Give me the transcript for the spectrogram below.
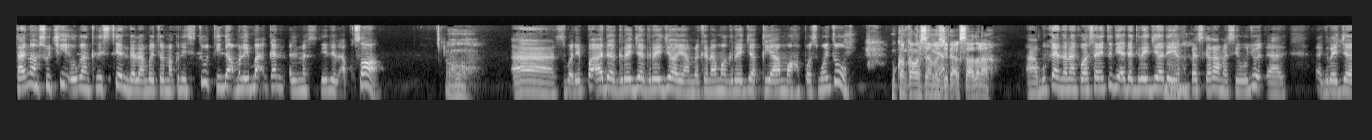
tanah suci orang Kristian dalam Baitul Maqdis itu tidak melibatkan Al-Masjidil Aqsa. Oh. Ah, sebab depa ada gereja-gereja yang mereka nama gereja Qiyamah apa semua itu. Bukan kawasan ya? Masjid Aqsa tu lah. Ah, bukan dalam kawasan itu dia ada gereja dia hmm. yang sampai sekarang masih wujud. Ah, gereja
